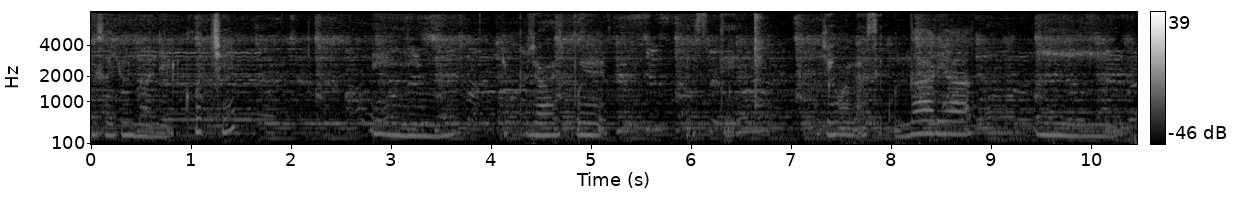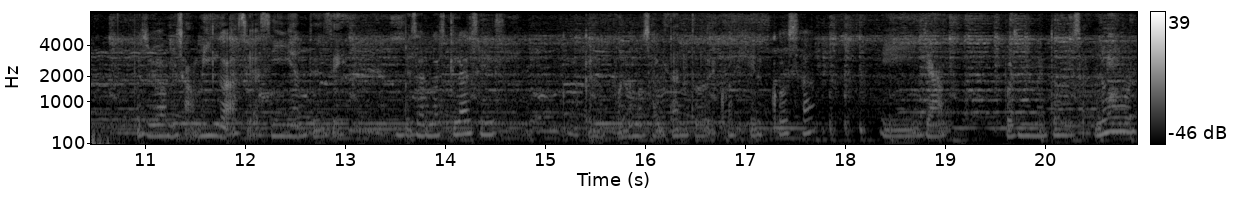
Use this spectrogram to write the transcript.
desayuno en el coche. Y, pues ya después este, llego a la secundaria y pues veo a mis amigas y así antes de empezar las clases. Como que nos ponemos al tanto de cualquier cosa y ya pues me meto en el salón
